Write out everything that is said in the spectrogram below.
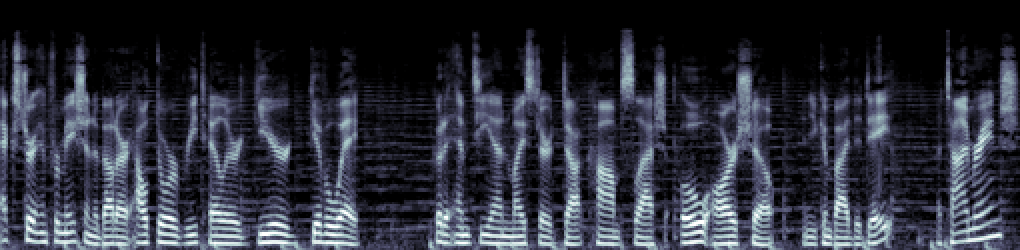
extra information about our outdoor retailer gear giveaway, go to mtnmeister.com slash or show and you can buy the date, a time range,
